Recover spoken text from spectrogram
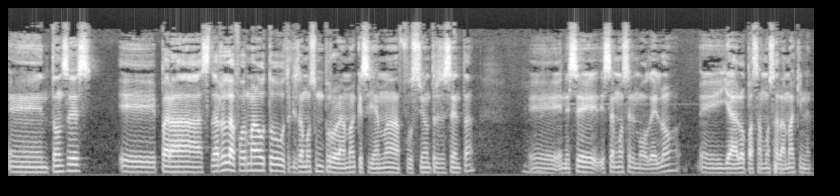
Eh, entonces, eh, para darle la forma al auto utilizamos un programa que se llama Fusion 360. Eh, en ese hacemos el modelo eh, y ya lo pasamos a la máquina.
